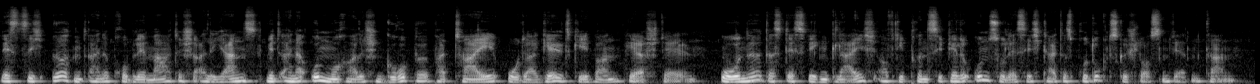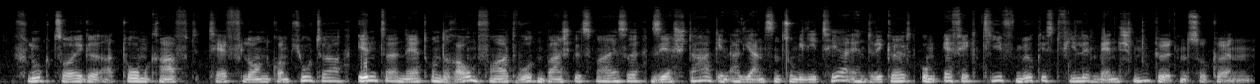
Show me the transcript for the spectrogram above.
lässt sich irgendeine problematische Allianz mit einer unmoralischen Gruppe, Partei oder Geldgebern herstellen. Ohne dass deswegen gleich auf die prinzipielle Unzulässigkeit des Produkts geschlossen werden kann. Flugzeuge, Atomkraft, Teflon, Computer, Internet und Raumfahrt wurden beispielsweise sehr stark in Allianzen zum Militär entwickelt, um effektiv möglichst viele Menschen töten zu können.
